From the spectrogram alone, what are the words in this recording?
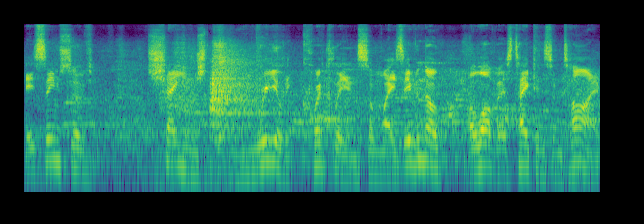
it seems to have changed really quickly in some ways. Even though a lot of it's taken some time,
